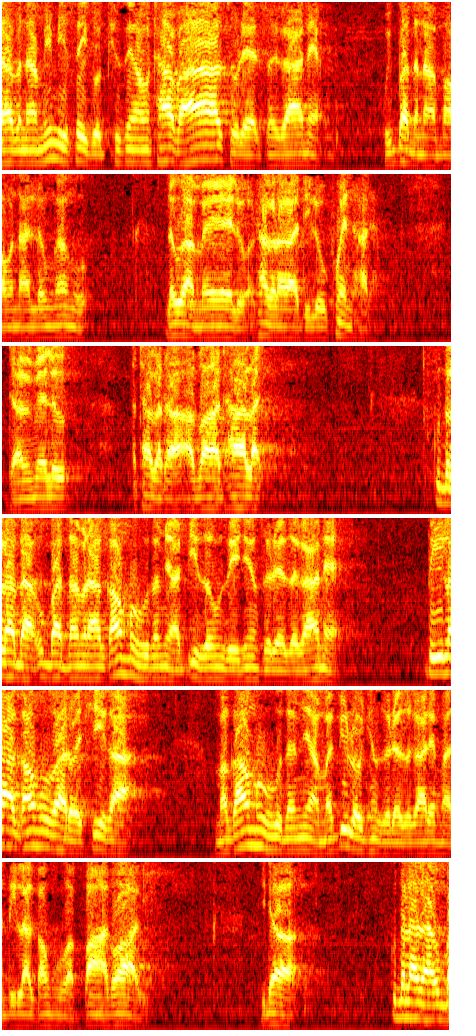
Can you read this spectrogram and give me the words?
ဒါဗနာမိမိစိတ်ကိုဖြူစင်အောင်ထားပါဆိုတဲ့စကားနဲ့ဝိပဿနာဘာဝနာလုပ်ငန်းကိုလုပ်ရမယ်လို့အထက်ကရာကဒီလိုဖွင့်ထားတယ်ဒါပေမဲ့လို့အထက်ကရာအသာထားလိုက် ကုသလတဥပတမရာကောင်းမှုဟုသမျှပြည့်စုံစေခြင်းဆိုတဲ့စကားနဲ့သီလကောင်းမှုကတော့ရှေ့ကမကောင်းမှုဟုသမျှမပြုလုပ်ခြင်းဆိုတဲ့စကားထဲမှာသီလကောင်းမှုကပါသွားပြီဒီတော့ကုသလကဥပ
